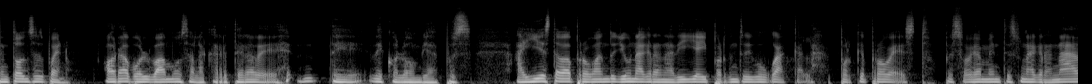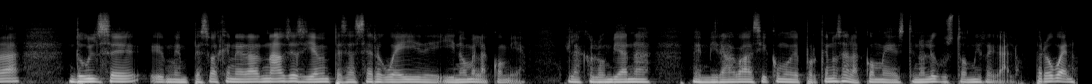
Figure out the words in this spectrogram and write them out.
Entonces, bueno, ahora volvamos a la carretera de, Colombia. Pues ahí estaba probando yo una granadilla y por dentro digo, guácala, ¿por qué probé esto? Pues obviamente es una granada dulce, eh, me empezó a generar náuseas y ya me empecé a hacer güey y no me la comía. Y la colombiana me miraba así como de, ¿por qué no se la come este? No le gustó mi regalo. Pero bueno,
